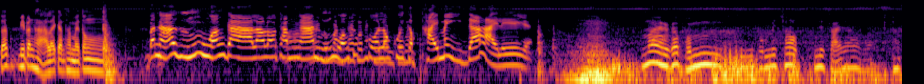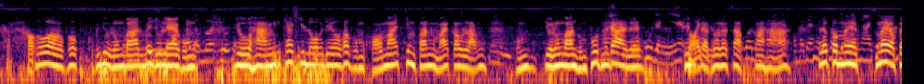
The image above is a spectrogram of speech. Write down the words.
แล้วมีปัญหาอะไรกันทำไมต้อง ปัญหาหึงหวงด่าเราเราทำงานหึงหวงทุกคนเราคุยกับใครไม่ได้เลยอะ ไม่ครับผม ผมไม่ชอบนิสัยนะครับเขาเพราะว่าพวกผมอยู่โรงพยาบาลไม่ดูแลผม อยู่ห่างนี้แค่กิโลเดียวครับ ผมขอไม้จิ้มฟันกับไม้เกาหลัง ผมอยู่โรงพยาบาลผมพูดไม่ได้เลยพูดอย่างนี้เพียงแต่โทรศัพท์มาหา แล้วก็ไม่ไม่เอาไป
